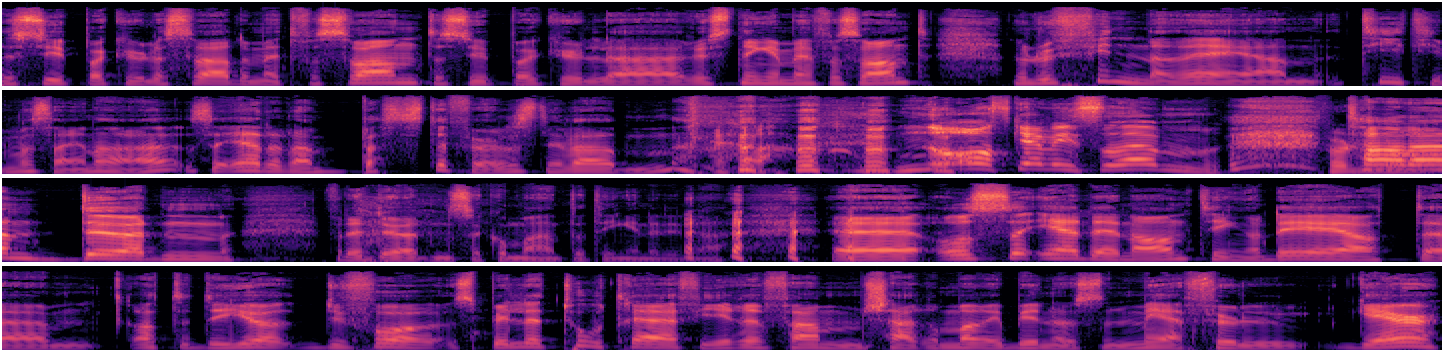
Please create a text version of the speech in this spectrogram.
det superkule sverdet mitt forsvant, det superkule rustningen min forsvant. Når du finner det igjen ti timer seinere, så er det den beste følelsen i verden. Nå skal jeg vise dem! For Ta nå- den døden! For det er døden som kommer og henter tingene dine. Eh, og så er det en annen ting, og det er at, eh, at du, gjør, du får spille to, tre, fire, fem skjermer i begynnelsen med full gear,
